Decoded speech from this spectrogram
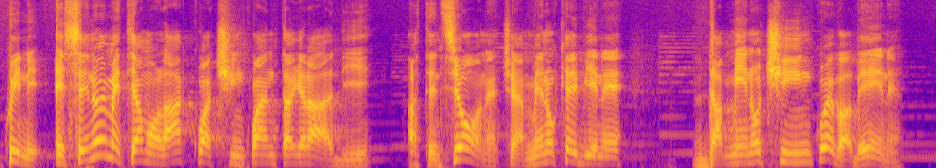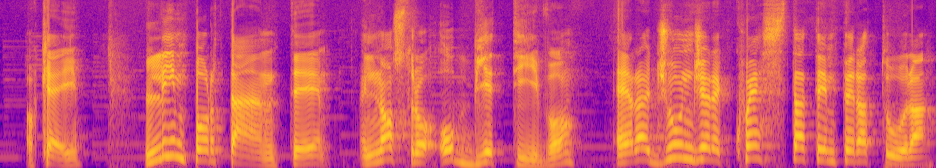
Quindi, e se noi mettiamo l'acqua a 50 gradi, attenzione, cioè a meno che viene da meno 5 va bene, ok? L'importante, il nostro obiettivo è raggiungere questa temperatura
